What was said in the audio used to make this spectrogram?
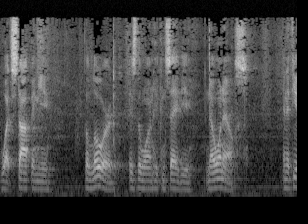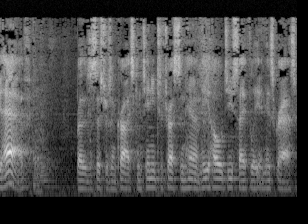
What's stopping you? The Lord is the one who can save you, no one else. And if you have, brothers and sisters in Christ, continue to trust in Him. He holds you safely in His grasp.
